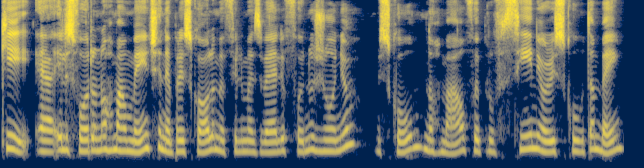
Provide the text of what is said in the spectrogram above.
que eh, eles foram normalmente, né? Para a escola. Meu filho mais velho foi no junior school, normal. Foi para o senior school também.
